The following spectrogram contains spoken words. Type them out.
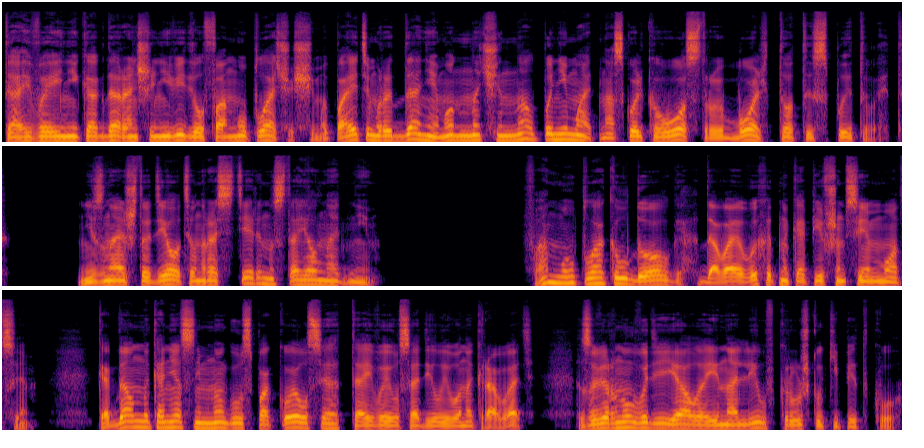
Тайвей никогда раньше не видел Фанму плачущим, и по этим рыданиям он начинал понимать, насколько острую боль тот испытывает. Не зная, что делать, он растерянно стоял над ним. Фанму плакал долго, давая выход накопившимся эмоциям. Когда он, наконец, немного успокоился, Тайвей усадил его на кровать, завернул в одеяло и налил в кружку кипятку.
